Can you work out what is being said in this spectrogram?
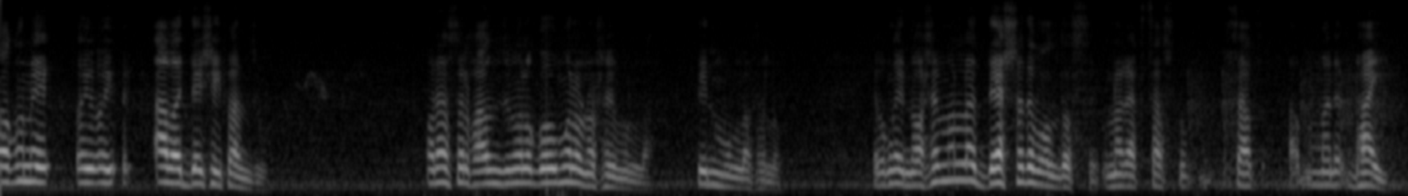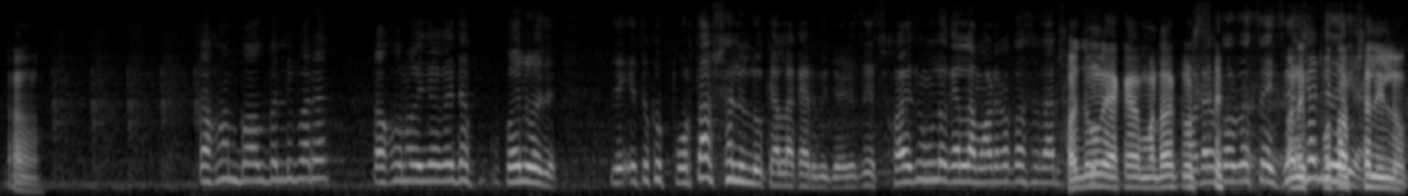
তখন ওই ওই আবার দেয় সেই পাঞ্জু ওনার পাঞ্জু মোল্লা গৌ মোল্লা নশাই মোল্লা তিন মোল্লা ছিল। এবং এই নশাই মোল্লা দেড় সাথে বল আসছে ওনার এক চাষ মানে ভাই। তখন বল বলতলি পরে তখন ওই জায়গায় কইল যে যে এ তো খুব প্রতাপশালী লোক এলাকার ভিতরে যে ছয়জন লোক এলা মার্ডার করছে তার ছয়জন লোক একা মার্ডার করছে জেলখাটি প্রতাপশালী লোক।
